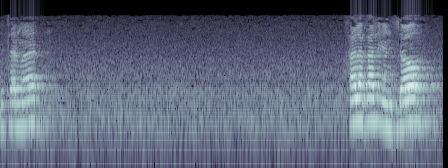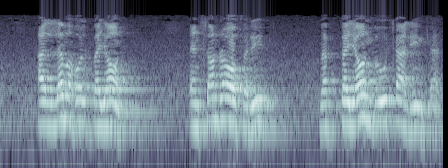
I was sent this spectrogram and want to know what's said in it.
میفرماد خلق الانسان علمه البیان. انسان را آفرید و بیان به او تعلیم کرد.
